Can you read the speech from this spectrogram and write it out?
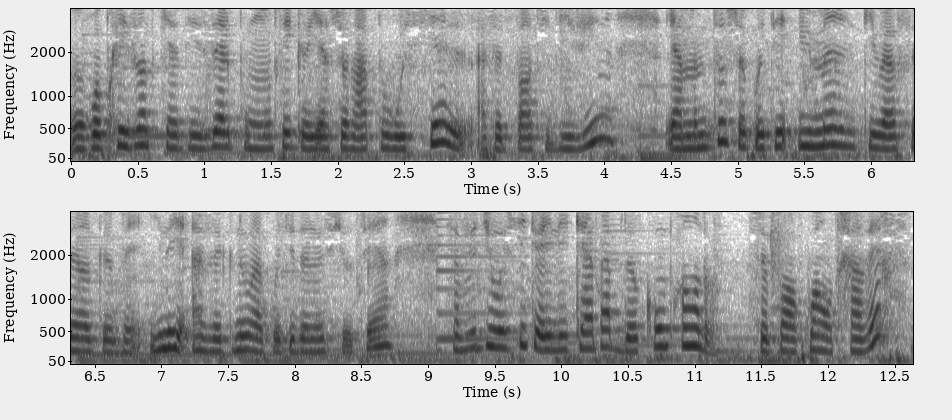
on représente qu'il y a des ailes pour montrer qu'il y a ce rapport au ciel, à cette partie divine, et en même temps ce côté humain qui va faire que ben, il est avec nous à côté de nous sur terre. Ça veut dire aussi qu'il est capable de comprendre ce par quoi on traverse,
